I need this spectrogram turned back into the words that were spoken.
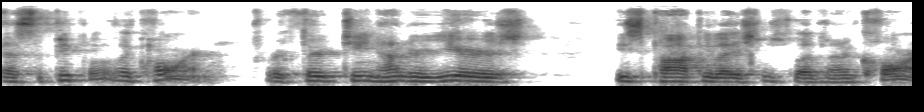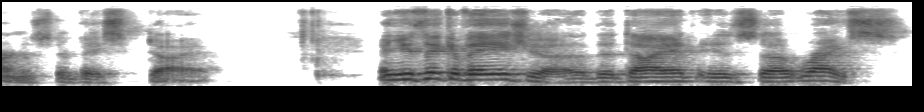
as the people of the corn. For 1,300 years, these populations lived on corn as their basic diet. And you think of Asia, the diet is uh, rice.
